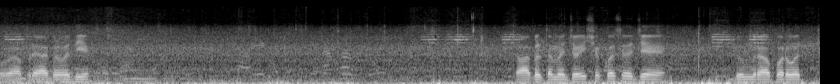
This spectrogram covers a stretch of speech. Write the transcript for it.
હવે આપણે આગળ વધીએ. તો આગળ તમે જોઈ શકો છો જે ડુંગરા પર્વત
